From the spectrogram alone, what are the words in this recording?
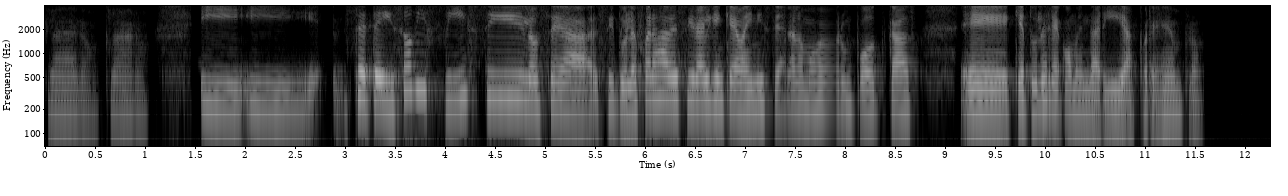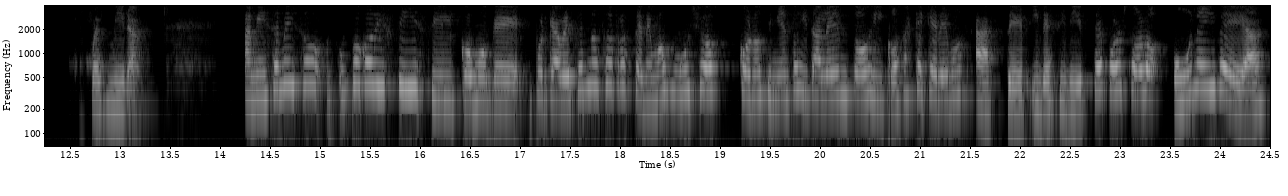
Claro, claro. Y, se te hizo difícil, o sea, si tú le fueras a decir a alguien que va a iniciar a lo mejor un podcast, eh, ¿qué tú le recomendarías, por ejemplo? Pues mira, a mí se me hizo un poco difícil como que, porque a veces nosotros tenemos muchos conocimientos y talentos y cosas que queremos hacer y decidirte por solo una idea,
